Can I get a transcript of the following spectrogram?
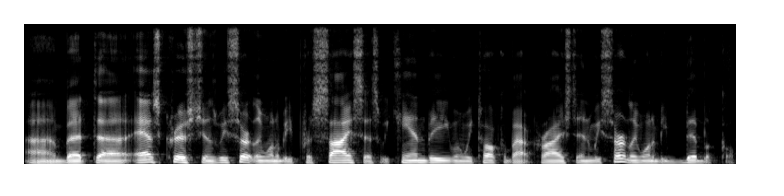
Uh, but uh, as Christians, we certainly want to be precise as we can be when we talk about Christ, and we certainly want to be biblical.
